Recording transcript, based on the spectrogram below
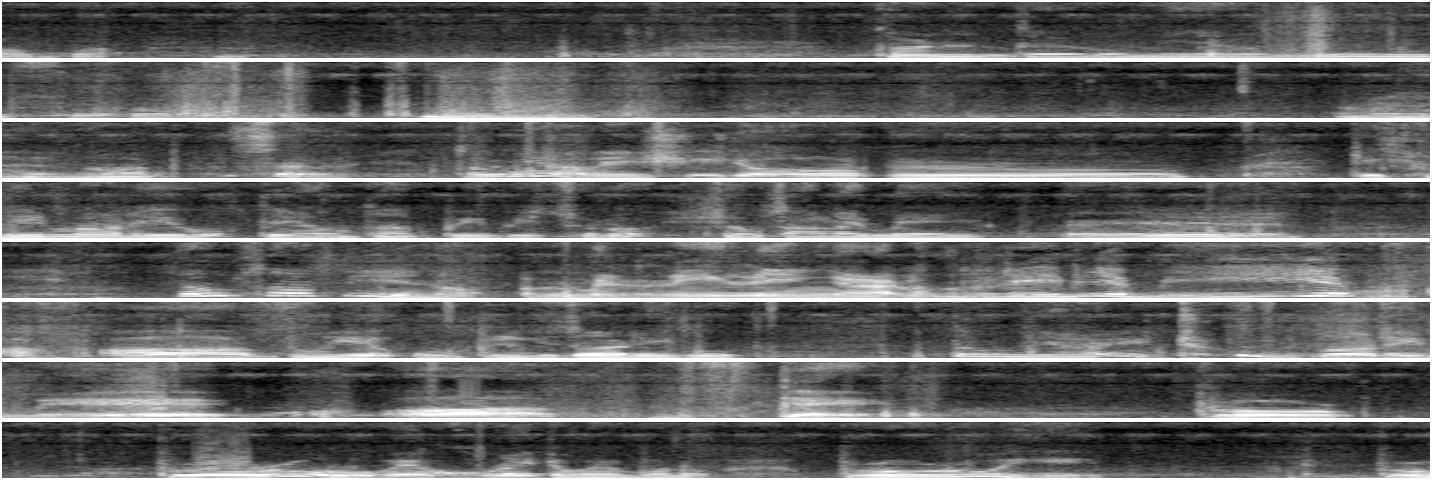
ဘူးပေါ့။ကားနဲ့တဲလို့မရဘူးဆိုတော့ဟွန်းအဲငါဆက်တော့ရမယ်ရှိတော့อืมဒီကလေးမလေးကိုတရားသက်ပြီးပြီဆိုတော့ရောက်စားလိုက်မယ်အဲရောက်စားပြီးရင်တော့အမေလေးလေးငါတော့တည်းပြပြီအာသူ့ရဲ့ဥပလိစားတွေကို သူများအထုသွားလိမ့်မယ်အာကဲ bro bro လို့ပဲခေါ်လိုက်တော့မယ်ပေါ့နော် bro ရေ bro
